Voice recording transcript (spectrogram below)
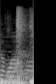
Come on.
